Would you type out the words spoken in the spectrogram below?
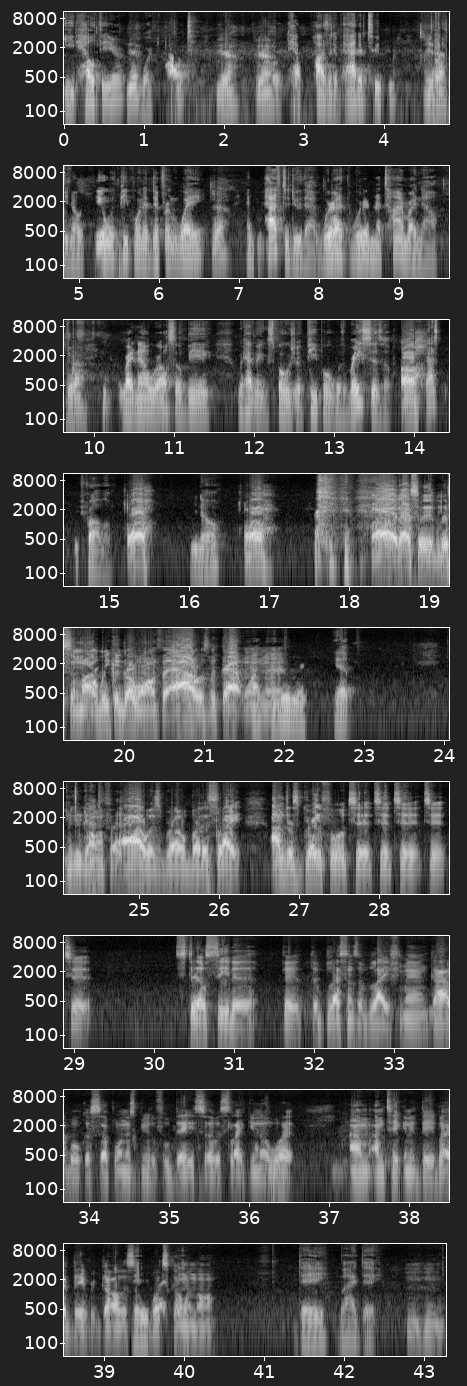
eat healthier, Yeah. work out, Yeah. Yeah. have a positive attitude, Yeah. you know, deal with people in a different way. Yeah. And you have to do that. We're Yeah. at we're in that time right now. Yeah. Right now, we're also being we're having exposure of people with racism. Oh. That's a huge problem. Oh. You know. Oh. Oh, that's a listen, Mark. We could go on for hours with that one, man. Yep. We could go on for hours, bro. But it's like I'm just grateful to to to to to still see the the the blessings of life, man. God woke us up on this beautiful day, so it's like you know what, I'm I'm taking it day by day, regardless of Day by what's day, going on. day by day. hmm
